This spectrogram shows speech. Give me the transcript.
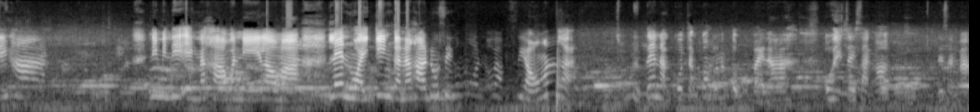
ดีค่ะ นี่มินนี่เองนะคะ วันนี้เรามาเล่นไวกิ้งกันนะคะ ดูสิข้างบนแบบเสียวมากอะตื่นเต้นอะกลัวจับกล้องแล้วมันตกลงไปนะคะ โอ้ยใจสั่นมากใจสั่นมาก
